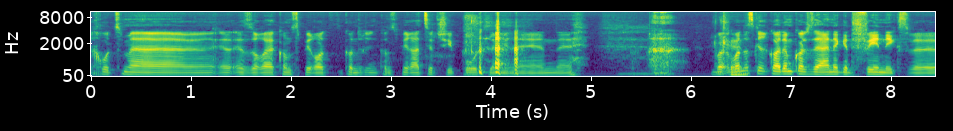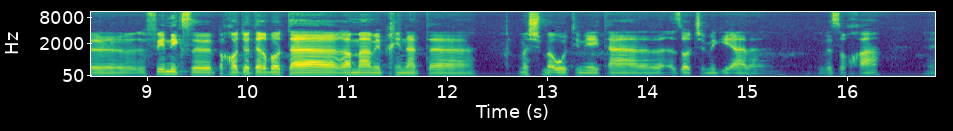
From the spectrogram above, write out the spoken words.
חוץ מתיאוריות הקונספירציות שיפוט למיניהן. אה, בוא, כן. נזכיר קודם כל שזה היה נגד פיניקס, ופיניקס פחות או יותר באותה רמה מבחינת המשמעות, אם היא הייתה זאת שמגיעה וזוכה. אה,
